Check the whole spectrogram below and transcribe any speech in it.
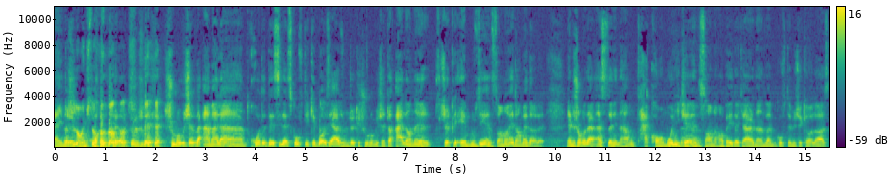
اینا شروع میشه و عملا خود دسیلس گفته که بازی از اونجا که شروع میشه تا الان شکل امروزی انسان ها ادامه داره. یعنی شما در اصل دارین همون تکاملی. که انسان ها پیدا کردن و گفته میشه که حالا از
